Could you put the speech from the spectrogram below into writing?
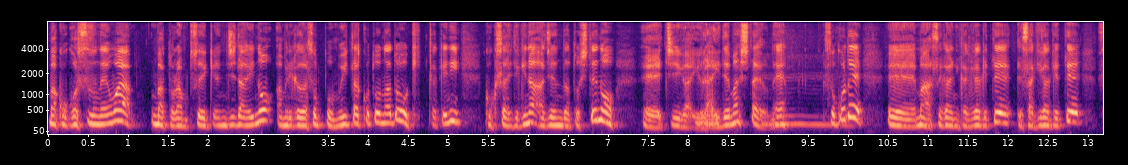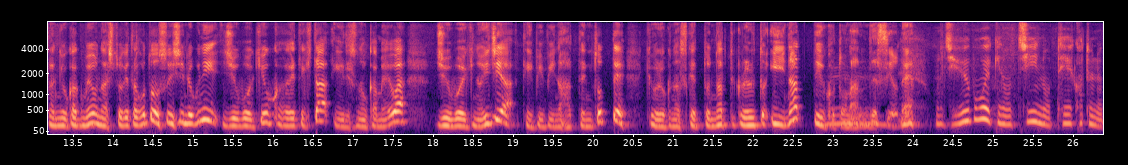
まあ、ここ数年は、まあ、トランプ政権時代のアメリカがそっぽを向いたことなどをきっかけに国際的なアジェンダとしての、えー、地位が揺らいでましたよね。そこで、えー、まあ世界に先駆けて先駆けて産業革命を成し遂げたことを推進力に自由貿易を掲げてきたイギリスの加盟は自由貿易の維持や TPP の発展にとって強力な助っ人になってくれるといいなっていうことなんですよね。自由貿易の地位の低下というの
